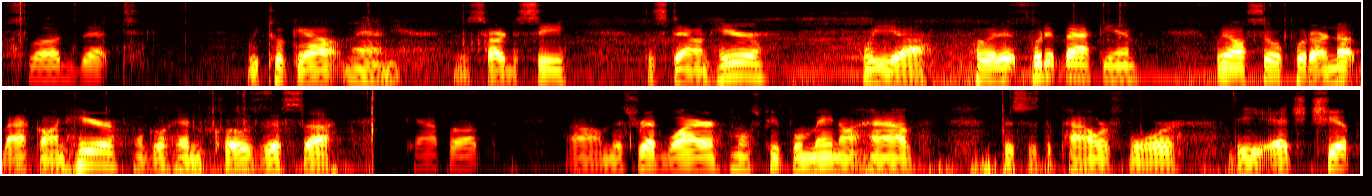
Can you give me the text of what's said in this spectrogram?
plug that we took out. Man, it's hard to see. That's down here. We uh, put it put it back in. We also put our nut back on here. We'll go ahead and close this uh, cap up. Um, this red wire, most people may not have. This is the power for the edge chip.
